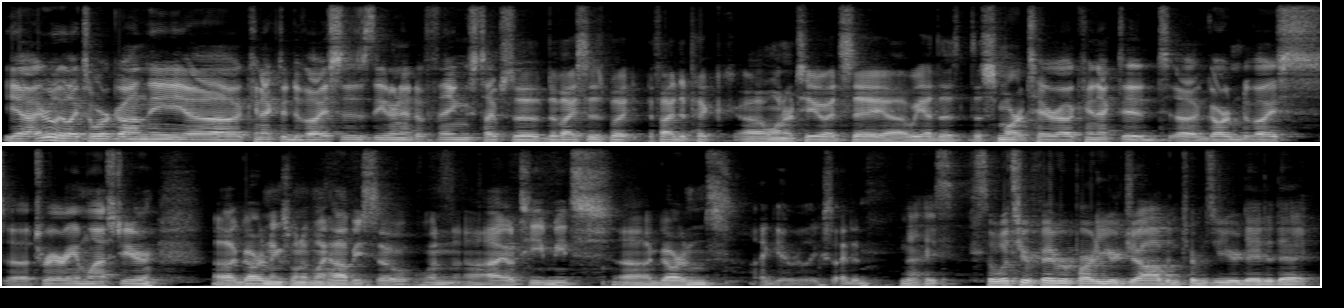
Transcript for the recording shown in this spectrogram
Yeah, I really like to work on the uh, connected devices, the Internet of Things types of devices. But if I had to pick uh, one or two, I'd say uh, we had the, the SmartTerra connected uh, garden device uh, terrarium last year. Uh, gardening is one of my hobbies, so when IoT meets gardens, I get really excited. Nice. So, what's your favorite part of your job in terms of your day to day?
